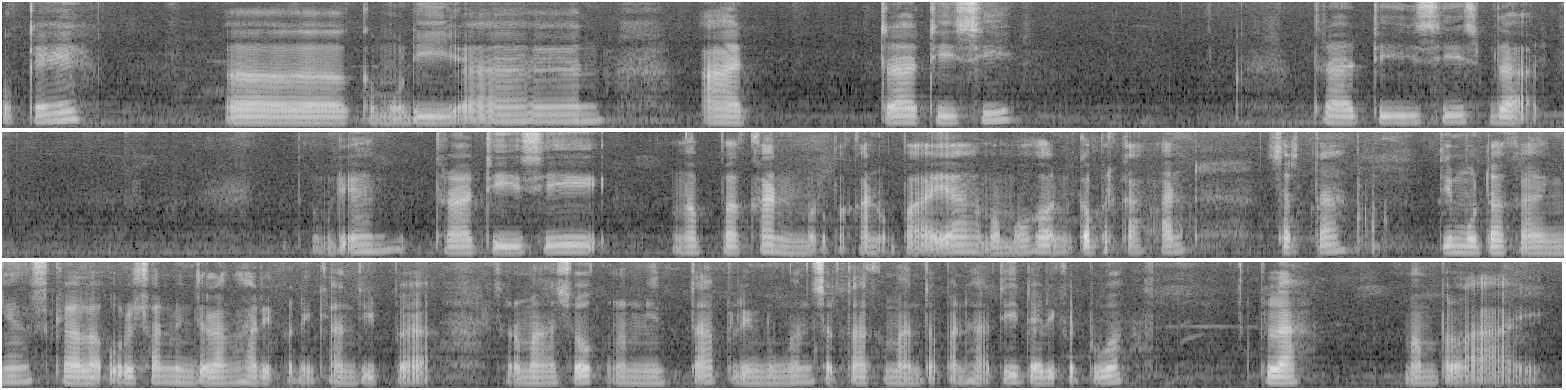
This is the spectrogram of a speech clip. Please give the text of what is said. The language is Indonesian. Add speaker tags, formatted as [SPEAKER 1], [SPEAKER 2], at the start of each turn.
[SPEAKER 1] Oke. Uh, kemudian ada tradisi tradisi sebentar kemudian tradisi ngebakan merupakan upaya memohon keberkahan serta dimudahkannya segala urusan menjelang hari pernikahan tiba termasuk meminta perlindungan serta kemantapan hati dari kedua belah mempelai.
